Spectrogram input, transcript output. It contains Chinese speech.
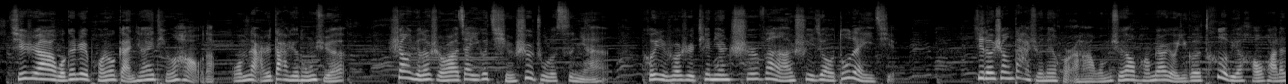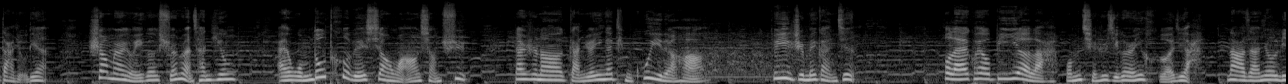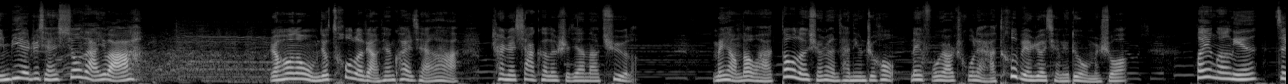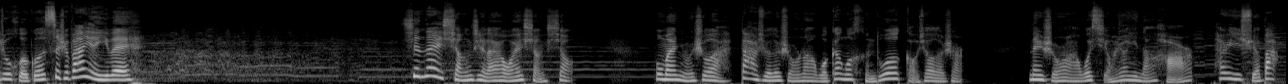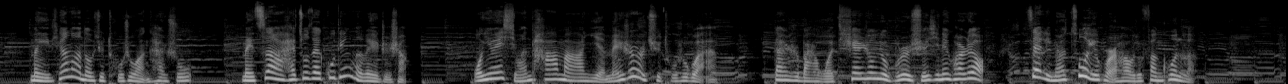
其实啊，我跟这朋友感情还挺好的，我们俩是大学同学，上学的时候啊，在一个寝室住了四年，可以说是天天吃饭啊、睡觉都在一起。记得上大学那会儿哈，我们学校旁边有一个特别豪华的大酒店，上面有一个旋转餐厅。哎，我们都特别向往，想去，但是呢，感觉应该挺贵的哈，就一直没敢进。后来快要毕业了，我们寝室几个人一合计啊，那咱就临毕业之前潇洒一把。然后呢，我们就凑了两千块钱啊，趁着下课的时间呢去了。没想到啊，到了旋转餐厅之后，那服务员出来啊，特别热情地对我们说：“欢迎光临，自助火锅四十八元一位。”现在想起来我还想笑。不瞒你们说啊，大学的时候呢，我干过很多搞笑的事儿。那时候啊，我喜欢上一男孩儿，他是一学霸，每天呢都去图书馆看书，每次啊还坐在固定的位置上。我因为喜欢他嘛，也没事儿去图书馆。但是吧，我天生就不是学习那块料，在里面坐一会儿哈，我就犯困了。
